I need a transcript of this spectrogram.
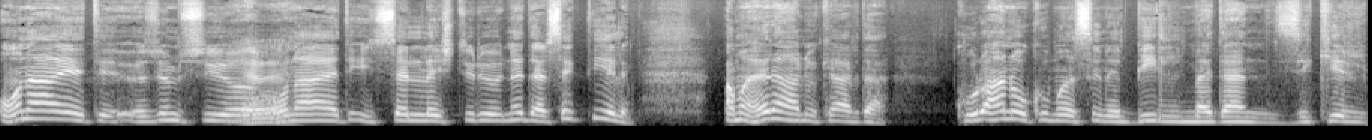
On ayeti özümsüyor, Evet. on ayeti içselleştiriyor ne dersek diyelim. Ama her halükarda Kur'an okumasını bilmeden zikir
